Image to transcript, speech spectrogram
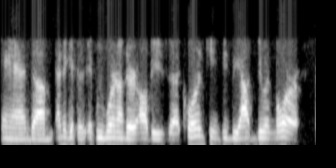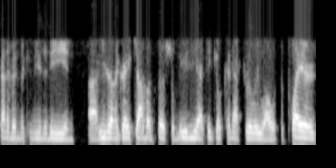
And um, I think if if we weren't under all these uh, quarantines, he'd be out doing more kind of in the community. And uh, he's done a great job on social media. I think he'll connect really well with the players.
